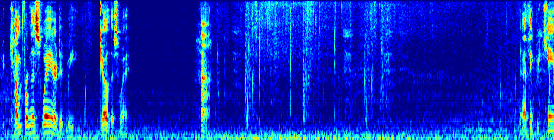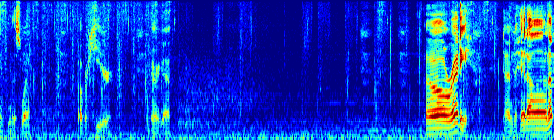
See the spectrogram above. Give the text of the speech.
Did we come from this way, or did we go this way? Huh. Yeah, I think we came from this way. Over here. There we go. Alrighty. Time to head on up.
